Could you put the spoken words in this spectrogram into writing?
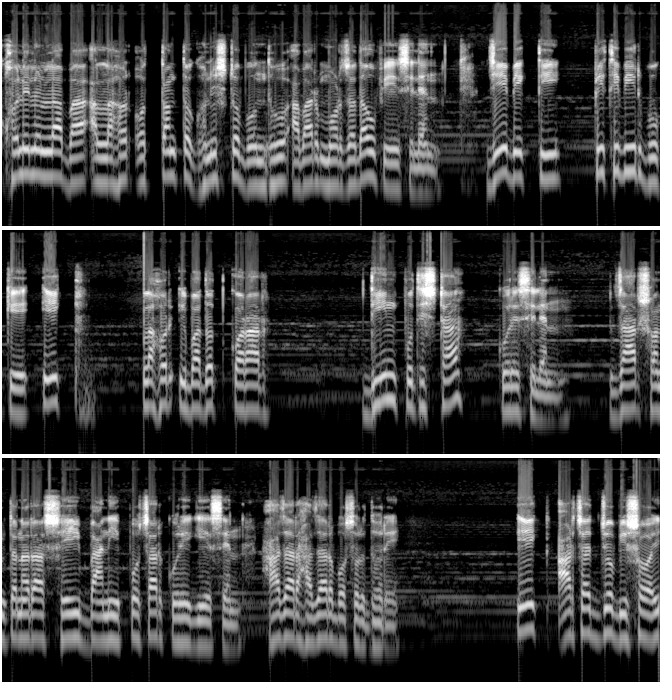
খলিলুল্লাহ বা আল্লাহর অত্যন্ত ঘনিষ্ঠ বন্ধু আবার মর্যাদাও পেয়েছিলেন। যে ব্যক্তি পৃথিবীর বুকে এক আল্লাহর ইবাদত করার দিন প্রতিষ্ঠা করেছিলেন, যার সন্তানেরা সেই বাণী প্রচার করে গিয়েছেন হাজার হাজার বছর ধরে। এক আশ্চর্য বিষয়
